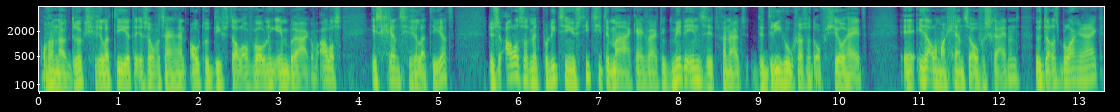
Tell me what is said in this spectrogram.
Of het nou drugsgerelateerd is, of het zijn, zijn autodiefstal of woninginbraak... of alles is grensgerelateerd. Dus alles wat met politie en justitie te maken heeft... waar ik natuurlijk middenin zit, vanuit de driehoek zoals het officieel heet... eh, is allemaal grensoverschrijdend. Dus dat is belangrijk.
